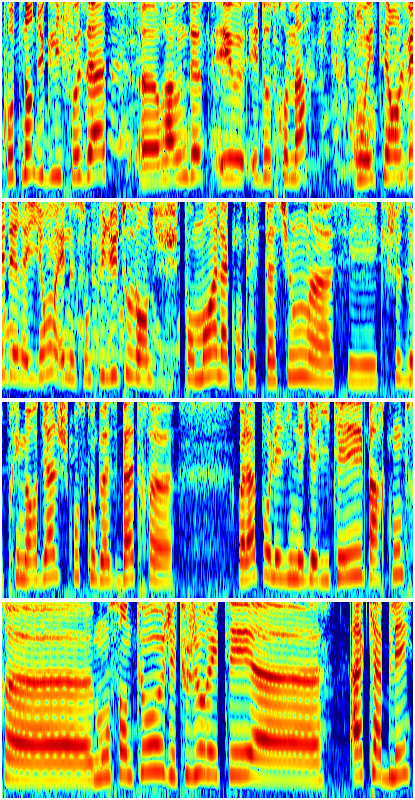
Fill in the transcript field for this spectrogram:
contenant du glyphosate, euh, Roundup et, d'autres marques ont été enlevés des rayons et ne sont plus du tout vendus. Pour moi, la contestation, euh, c'est quelque chose de primordial. Je pense qu'on doit se battre voilà, pour les inégalités. Par contre, Monsanto, j'ai toujours été accablé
